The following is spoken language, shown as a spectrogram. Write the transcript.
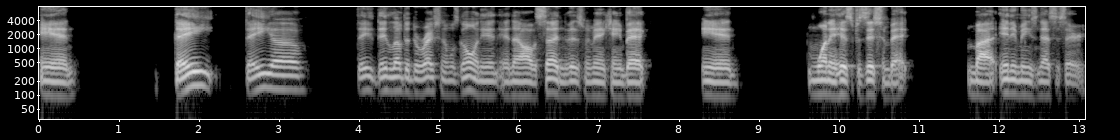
and they they uh they they loved the direction it was going in, and then all of a sudden Vince McMahon came back and wanted his position back by any means necessary,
